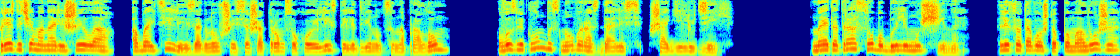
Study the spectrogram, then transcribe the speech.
Прежде чем она решила, обойти ли изогнувшийся шатром сухой лист или двинуться на пролом, возле клумбы снова раздались шаги людей. На этот раз оба были мужчины. Лицо того, что помоложе,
